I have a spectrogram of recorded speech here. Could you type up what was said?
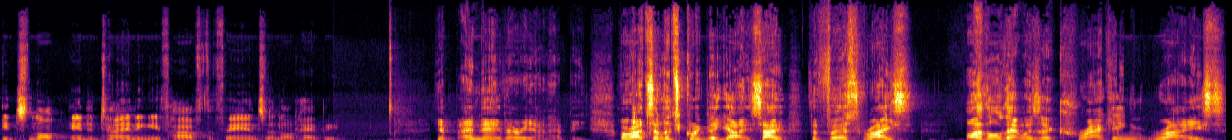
it's not entertaining if half the fans are not happy." Yep, and they're very unhappy. All right, so let's quickly go. So the first race, I thought that was a cracking race.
